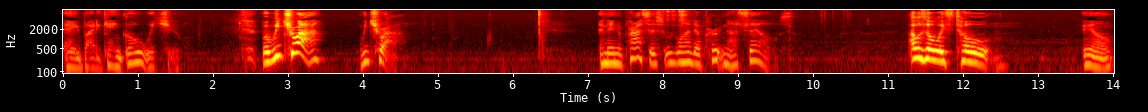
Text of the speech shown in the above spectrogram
everybody can't go with you. But we try. We try. And in the process, we wind up hurting ourselves. I was always told, you know,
